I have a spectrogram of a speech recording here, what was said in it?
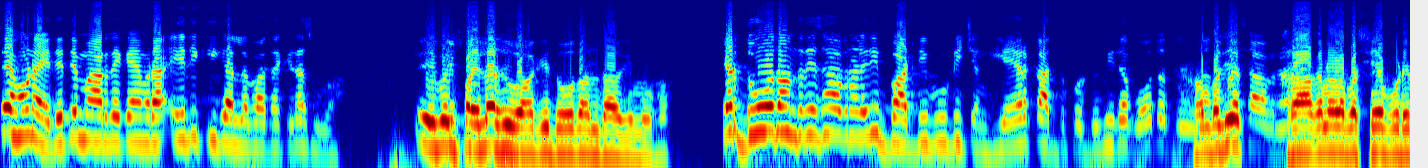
ਤੇ ਹੁਣ ਇਹਦੇ ਤੇ ਮਾਰਦੇ ਕੈਮਰਾ ਇਹਦੀ ਕੀ ਗੱਲਬਾਤ ਆ ਕਿਹੜਾ ਸੂਆ? ਇਹ ਬਾਈ ਪਹਿਲਾ ਸੁਆ ਕੇ ਦੋ ਦੰਦ ਆ ਗਈ ਮੂੰਹ। ਯਾਰ ਦੋ ਦੰਦ ਦੇ ਹਿਸਾਬ ਨਾਲ ਇਹਦੀ ਬਾਡੀ ਬੂਡੀ ਚੰਗੀ ਆ ਯਾਰ ਕੱਦ ਕੁੱਦ ਵੀ ਤਾਂ ਬਹੁਤ ਦੋ ਹਾਂ ਦੰਦ ਦੇ ਵਧੀਆ ਹਿਸਾਬ ਨਾਲ। ਖਰਾਕ ਨਾਲ ਬੱਸੀਆਂ ਬੁੜੇ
